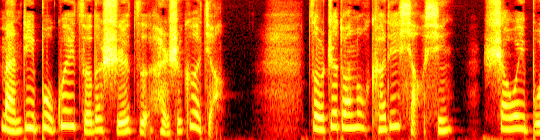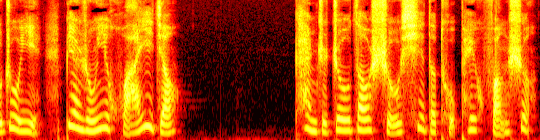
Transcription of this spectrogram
满地不规则的石子很是硌脚，走这段路可得小心，稍微不注意便容易滑一跤。看着周遭熟悉的土坯房舍，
